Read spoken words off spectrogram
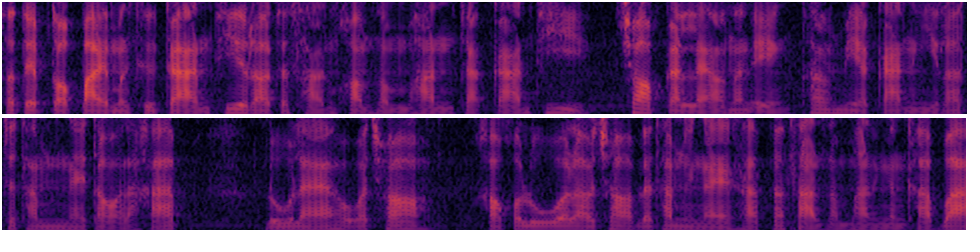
สเต็ปต่อไปมันคือการที่เราจะสารความสัมพันธ์จากการที่ชอบกันแล้วนั่นเอง ถ้ามันมีอาการอย่างนี้แล้วจะทำยังไงต่อล่ะครับ รู้แล้วว่าชอบ เขาก็รู้ว่าเราชอบแล้วทำยังไงครับก็สารสัมพันธ์กันครับว่า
